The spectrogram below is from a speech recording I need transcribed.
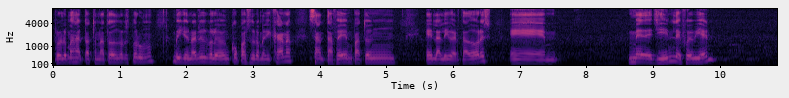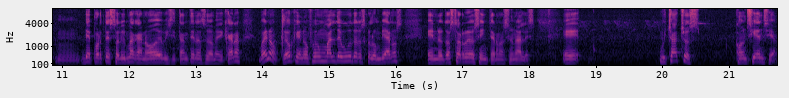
problemas al patronato dos goles por uno. Millonarios goleó en Copa Suramericana. Santa Fe empató en, en la Libertadores. Medellín le fue bien. Mm, Deportes Tolima ganó de visitante en la Sudamericana. Bueno, creo que no fue un mal debut de los colombianos en los dos torneos internacionales. Eh, muchachos, conciencia,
